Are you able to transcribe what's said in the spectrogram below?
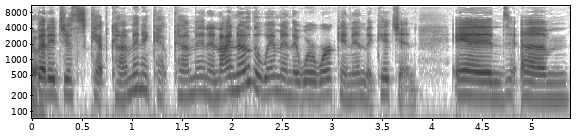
yeah. But it just kept coming and kept coming, and I know the women that were working in the kitchen, and um,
